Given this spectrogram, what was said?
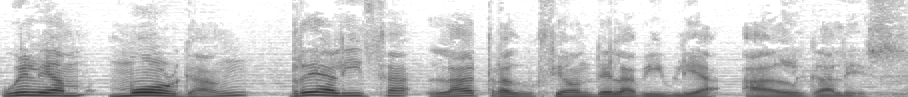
William Morgan realiza la traducción de la Biblia al galés.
